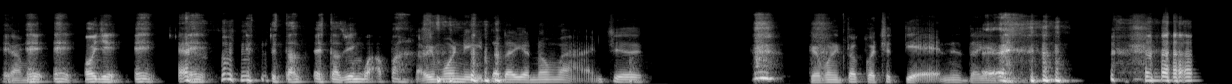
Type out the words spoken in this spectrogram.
Te Eh, amo. eh, eh, oye, eh, eh, estás, estás bien guapa. Está bien bonita, Diane, no manches. Qué bonito coche tienes, Diane.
